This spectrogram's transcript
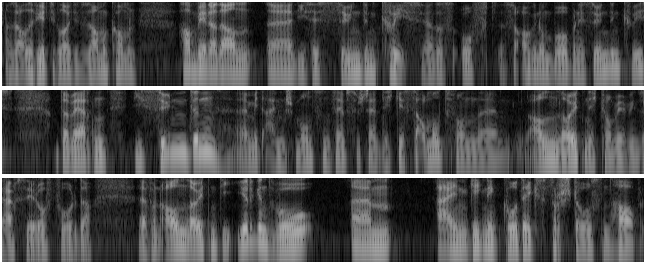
also alle 40 Leute zusammenkommen, haben wir da dann äh, dieses Sündenquiz, ja, das oft sagenumwobene Sündenquiz. Und da werden die Sünden äh, mit einem Schmunzeln selbstverständlich gesammelt von äh, allen Leuten. Ich komme übrigens auch sehr oft vor da, äh, von allen Leuten, die irgendwo ähm, ein, gegen den Kodex verstoßen haben.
